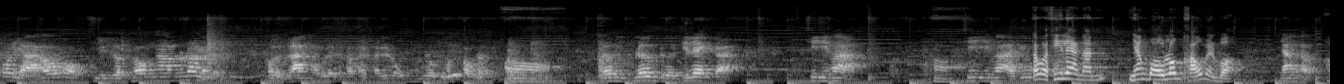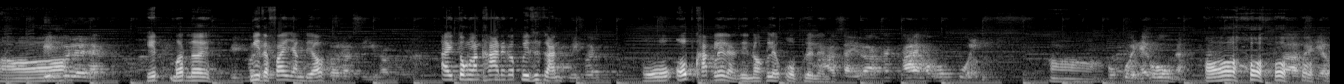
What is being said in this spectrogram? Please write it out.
ก็ยาเขาออกสีเหลืองทองงามแล้วเนาะแล้วก็เปิดร่างเอาเลยครับให้มันลงลมเข้าเลยอ๋อ เริ่มเริ่มเดือนที่แรกอะสี่สิบห้า อ๋อสี่สิบห้าอายุแต่ว่าที่แรกนั้น ยังบเอกลมเขาเป็นบ่ยังครับอ๋อปิดไปเลยนะปิดหมดเลยปิดหมดเลย มีแต่ไฟอย่างเดียวตัวละสี่ครับไอ้ตรงหลังคาเนี่ยก็ปิดคือกันปิดเพิ่นโอ้อบคักเลยแหละที่นอกเรียกอบเลยแหละอาศัยว่าคล้ายๆเขาอบป่วยอ๋ออบป่วยในโอ่งน่ะอ๋อเออไปเดี๋ยว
